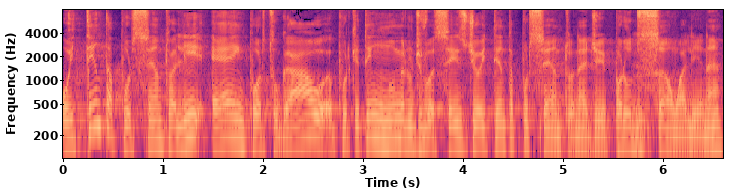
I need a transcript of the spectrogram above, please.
80% ali é em Portugal, porque tem um número de vocês de 80%, né, de produção ali, né?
